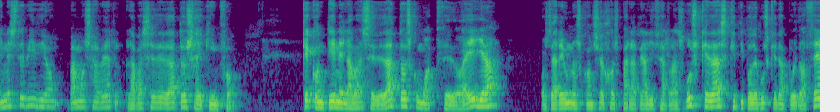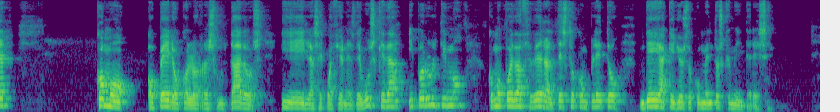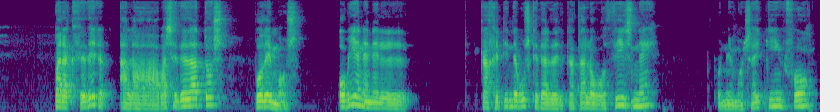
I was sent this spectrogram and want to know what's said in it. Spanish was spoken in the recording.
En este vídeo vamos a ver la base de datos Saikinfo. ¿Qué contiene la base de datos? ¿Cómo accedo a ella? Os daré unos consejos para realizar las búsquedas, qué tipo de búsqueda puedo hacer, cómo opero con los resultados y las ecuaciones de búsqueda y por último, cómo puedo acceder al texto completo de aquellos documentos que me interesen. Para acceder a la base de datos podemos o bien en el cajetín de búsqueda del catálogo Cisne, ponemos Info,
